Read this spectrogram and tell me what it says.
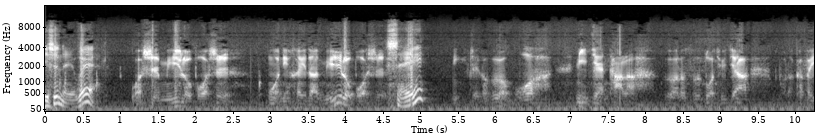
你是哪位？我是米洛博士，慕尼黑的米洛博士。谁？你这个恶魔！你践踏了俄罗斯作曲家普罗科菲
